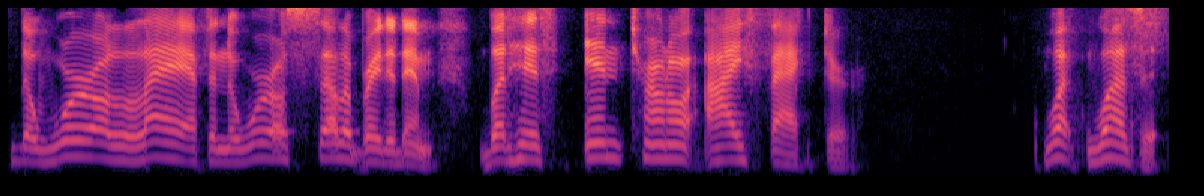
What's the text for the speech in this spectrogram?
The world laughed and the world celebrated him, but his internal I factor, what was it?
